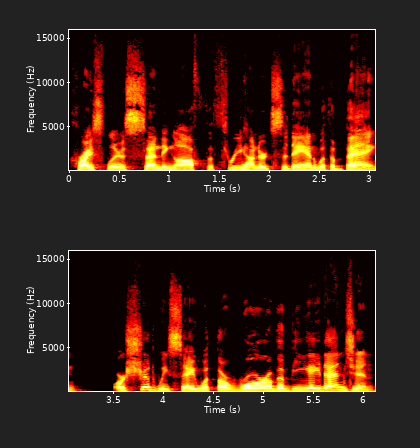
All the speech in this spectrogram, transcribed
Chrysler is sending off the 300 sedan with a bang or should we say with the roar of a V8 engine?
